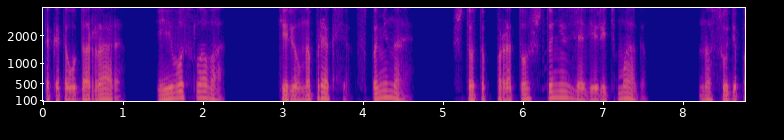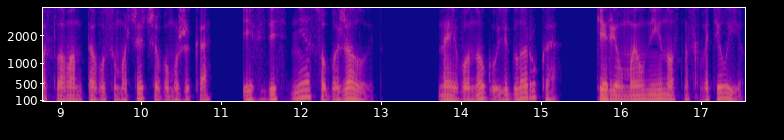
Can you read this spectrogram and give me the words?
так это удар Рара и его слова. Кирилл напрягся, вспоминая. Что-то про то, что нельзя верить магам. Но, судя по словам того сумасшедшего мужика, их здесь не особо жалуют. На его ногу легла рука. Кирилл молниеносно схватил ее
